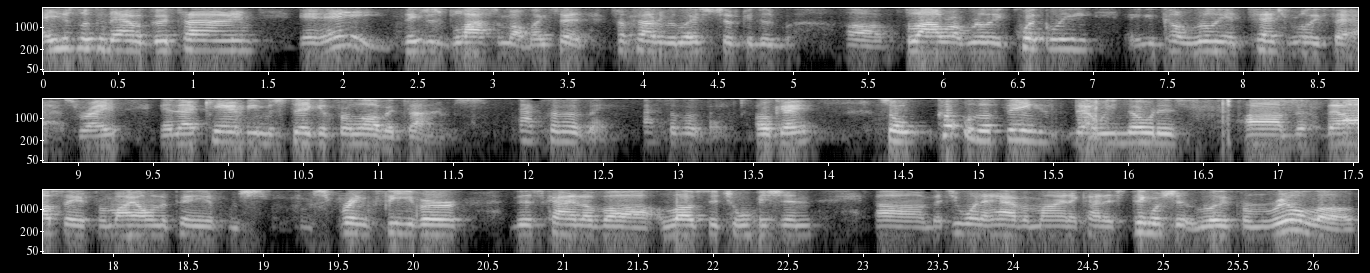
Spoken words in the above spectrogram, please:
And you're just looking to have a good time and hey, they just blossom up. Like I said, sometimes relationships can just uh, flower up really quickly and become really intense really fast, right? And that can be mistaken for love at times. Absolutely, absolutely. Okay, so a couple of the things that we noticed um, that, that I'll say, from my own opinion, from, from spring fever, this kind of uh, love situation um, that you want to have in mind and kind of distinguish it really from real love.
